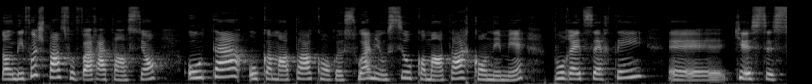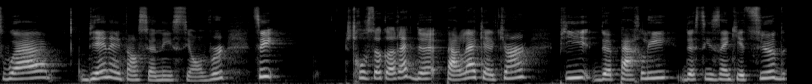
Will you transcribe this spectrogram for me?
Donc des fois, je pense qu'il faut faire attention autant aux commentaires qu'on reçoit, mais aussi aux commentaires qu'on émet pour être certain euh, que ce soit bien intentionné si on veut. Tu sais, je trouve ça correct de parler à quelqu'un puis de parler de ses inquiétudes,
